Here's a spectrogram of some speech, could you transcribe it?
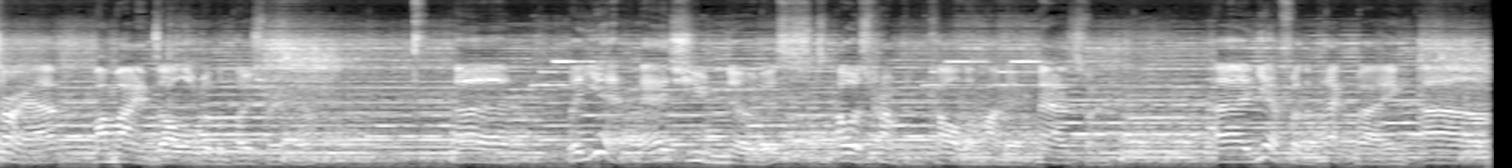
sorry, I, my mind's all over the place right now. Uh, but yeah, as you noticed, I was prompted to Call of the Haunted. Nah, that's fine. Uh, yeah, for the pack buying. Um,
